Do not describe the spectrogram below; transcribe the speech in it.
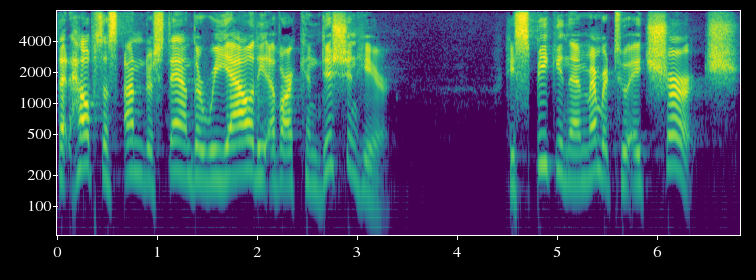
that helps us understand the reality of our condition here. He's speaking then, remember, to a church.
